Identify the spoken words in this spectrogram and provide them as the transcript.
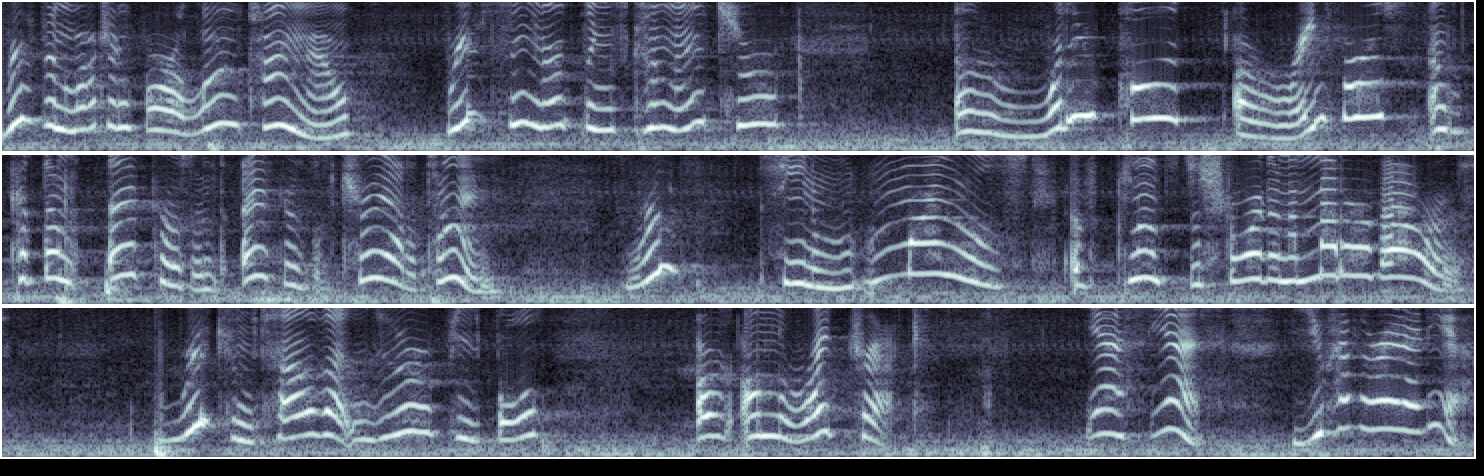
We've been watching for a long time now. We've seen Earthlings come into a what do you call it? A rainforest and cut down acres and acres of tree at a time. We've seen miles of plants destroyed in a matter of hours. We can tell that your people are on the right track. Yes, yes, you have the right idea.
